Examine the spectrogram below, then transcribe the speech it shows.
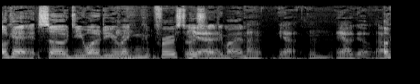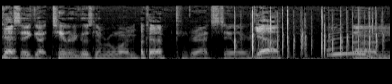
okay so do you want to do your ranking first or should i do mine Uh, yeah, mm, yeah, I'll go. I'll Okay. say got Taylor goes number one. okay Congrats, Taylor. yeah Um,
